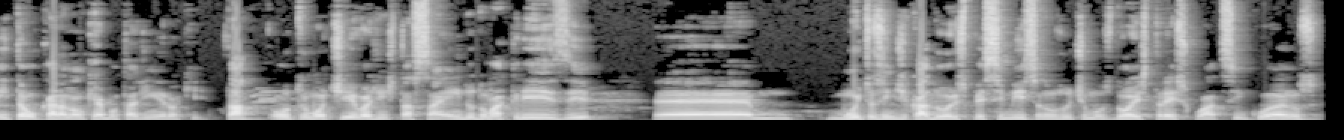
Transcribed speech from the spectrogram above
então o cara não quer botar dinheiro aqui, tá? Outro motivo, a gente está saindo de uma crise, é, muitos indicadores pessimistas nos últimos 2, 3, 4, 5 anos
